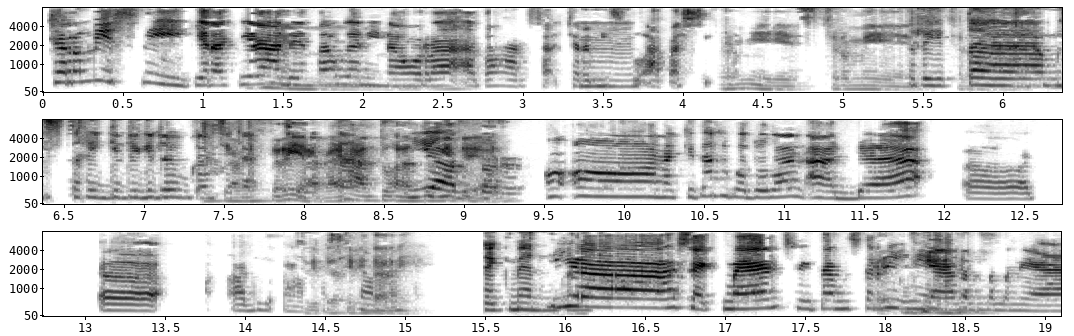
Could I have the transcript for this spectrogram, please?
Cermis nih. Kira-kira hmm. ada yang tahu gak nih Naura atau Harsa Cermis itu hmm. apa sih? Cermis, Cermis. Cerita cermis. misteri gitu-gitu bukan sih kak? Misteri ya, kayak hantu-hantu iya, gitu betul. ya. Oh, oh, nah kita kebetulan ada uh, uh, aduh cerita-cerita nih segmen. Iya segmen cerita misteri nih ya teman-teman ya.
